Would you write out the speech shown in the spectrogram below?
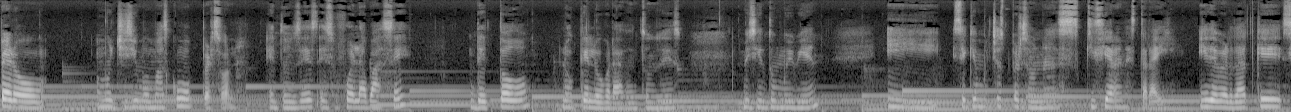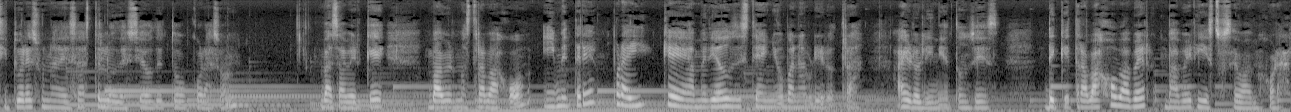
pero muchísimo más como persona. Entonces eso fue la base de todo lo que he logrado. Entonces me siento muy bien y sé que muchas personas quisieran estar ahí. Y de verdad que si tú eres una de esas, te lo deseo de todo corazón. Vas a ver que va a haber más trabajo y meteré por ahí que a mediados de este año van a abrir otra aerolínea. Entonces, de qué trabajo va a haber, va a haber y esto se va a mejorar.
